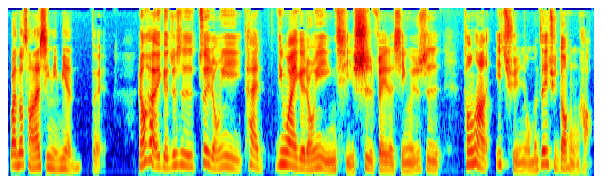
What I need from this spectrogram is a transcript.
不然都藏在心里面。对，然后还有一个就是最容易太另外一个容易引起是非的行为，就是通常一群我们这一群都很好，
